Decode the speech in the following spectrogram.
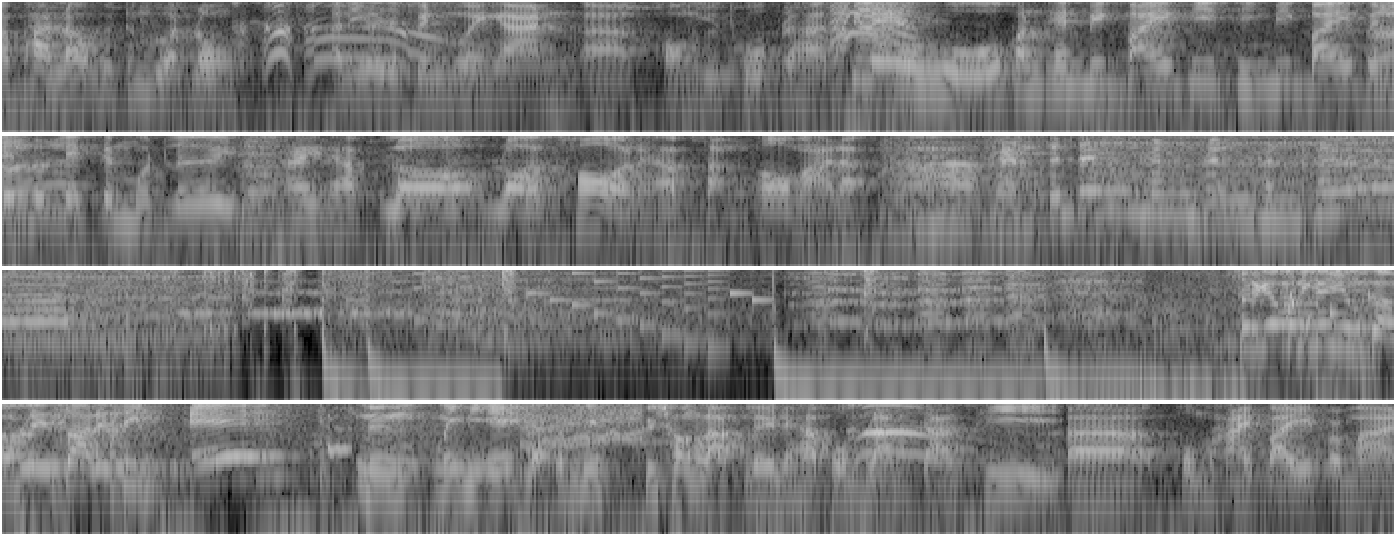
ถ้าบ้านเราคือตำรวจลง อันนี้ก็จะเป็นหน่วยงานอาของ YouTube นะฮะพี่เลโอ้โหคอนเทนต์บิ๊กไบค์พี่ทิ้งบิ๊กไบค์ไปเล่นรถเล็กกันหมดเลยไม่ใช่นะครับ รอรอท่อนะครับ สั่งท่อมาแล้วอ่าแทนแทนแทนแทนแทนแทนแทนสวัสดีครับวันนี้ก็อยู่กับ l a s e r Racing X หนึ่งไม่มี X แหละวันนี้คือช่องหลักเลยนะครับผมหลังจากที่อ่าผมหายไปประมาณ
